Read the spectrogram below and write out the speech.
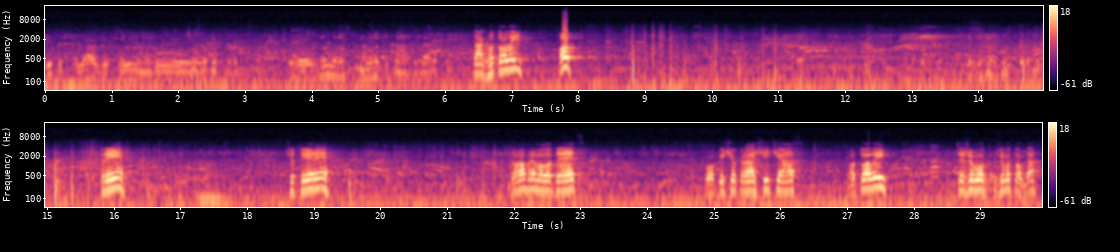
30, а я уже своими могу... Через сколько это будет? Э, Ну, минут, минут 15, да. Так, готовий? Оп! Три. Чотири. Добре, молодець. Поки що кращий час. Готовий? Це живот, животом, так?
